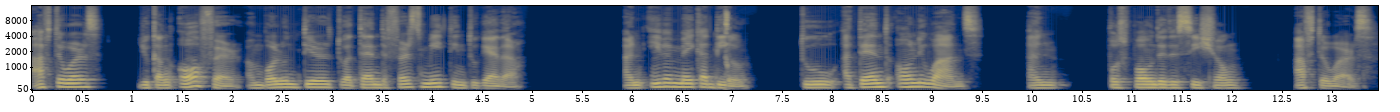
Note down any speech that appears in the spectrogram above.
Afterwards, you can offer and volunteer to attend the first meeting together and even make a deal to attend only once and postpone the decision afterwards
